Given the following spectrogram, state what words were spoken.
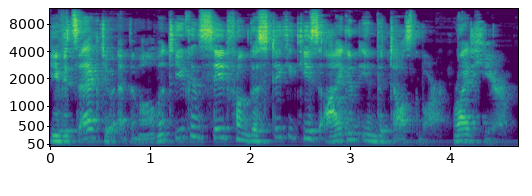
If it's active at the moment, you can see it from the sticky keys icon in the taskbar, right here.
